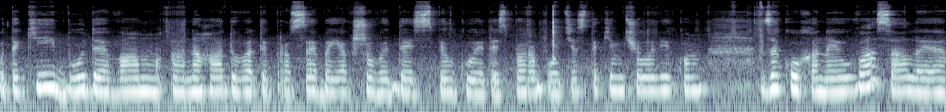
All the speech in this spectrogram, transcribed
Отакий буде вам е, нагадувати про себе, якщо ви десь спілкуєтесь по роботі з таким чоловіком. Закоханий у вас, але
